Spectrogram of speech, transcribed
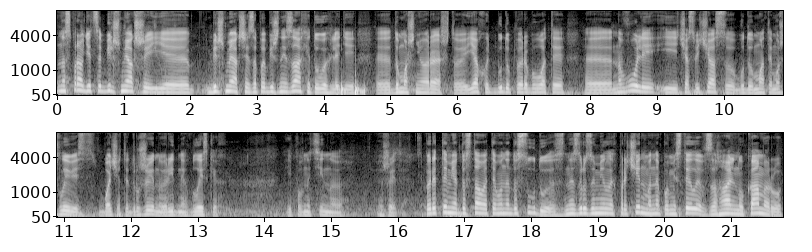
Насправді це більш м'якший, е, більш м'якший запобіжний захід у вигляді е, домашнього арешту. Я хоч буду перебувати е, на волі і час від часу буду мати можливість бачити дружину, рідних, близьких і повноцінно жити. Перед тим як доставити мене до суду, з незрозумілих причин мене помістили в загальну камеру,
